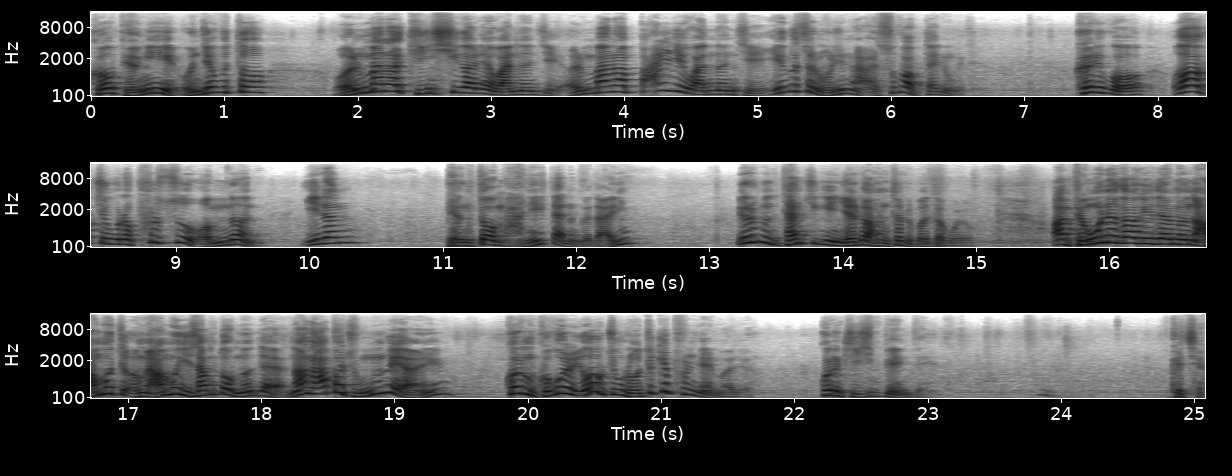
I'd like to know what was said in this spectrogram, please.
그 병이 언제부터 얼마나 긴 시간에 왔는지 얼마나 빨리 왔는지 이것을 우리는 알 수가 없다는 거죠. 그리고 의학적으로 풀 수 없는 이런 병도 많이 있다는 거다. 여러분 단적인 예로 한 들어보자고요. 아 병원에 가게 되면 아무 아무 이상도 없는데 나는 아파 죽는 거야. 그럼 그걸 의학적으로 어떻게 풀냐 이 말이야. 그런 귀신병인데. 그렇죠.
